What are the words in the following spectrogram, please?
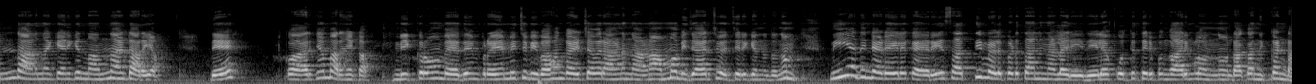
എന്താണെന്നൊക്കെ എനിക്ക് നന്നായിട്ട് അറിയാം ദേ കാര്യം പറഞ്ഞേക്കാം. വിക്രവും വേദയും പ്രേമിച്ച് വിവാഹം കഴിച്ചവരാണെന്നാണ് അമ്മ വിചാരിച്ചു വെച്ചിരിക്കുന്നതെന്നും നീ അതിന്റെ ഇടയിൽ കയറി സത്യം വെളിപ്പെടുത്താൻ എന്നുള്ള രീതിയിൽ കുത്തിത്തിരിപ്പും കാര്യങ്ങളും ഒന്നും ഉണ്ടാക്കാൻ നിൽക്കണ്ട.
